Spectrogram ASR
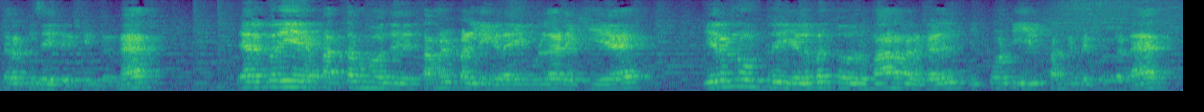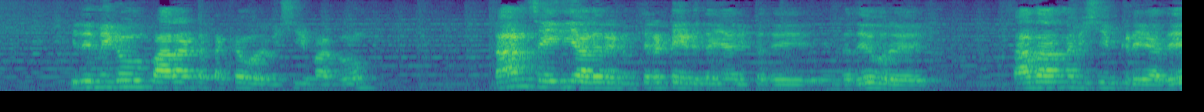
சிறப்பு செய்திருக்கின்றனர். ஏறக்குறைய பத்தொன்பது தமிழ் பள்ளிகளை உள்ளடக்கிய இருநூற்று எழுபத்தோரு மாணவர்கள் இப்போட்டியில் பங்கு பெற்றுள்ளனர். இது மிகவும் பாராட்டத்தக்க ஒரு விஷயமாகும். நான் செய்தியாளர் எனும் திரட்டையீடு தயாரிப்பது என்பது ஒரு சாதாரண விஷயம் கிடையாது.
